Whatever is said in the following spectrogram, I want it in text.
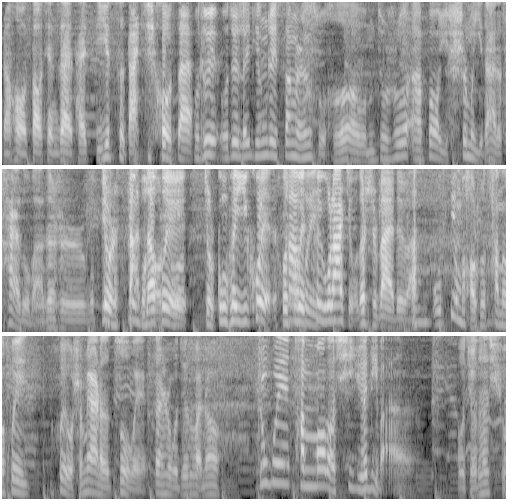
然后到现在才第一次打季后赛。我对我对雷霆这三个人组合，呃我们就是说啊，抱以拭目以待的态度吧。但是我就是散的会，就是功亏一篑，会会摧枯拉朽的失败，对吧？我并不好说他们会会有什么样的作为。但是我觉得，反正终归他们猫到西决地板，我觉得他悬，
